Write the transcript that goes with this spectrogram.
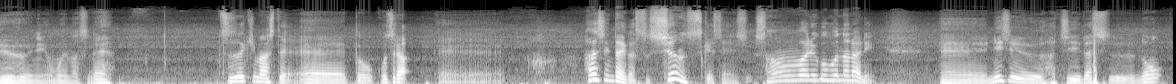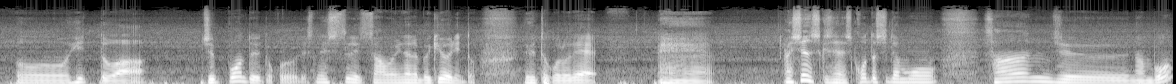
いうふうに思いますね。続きまして、えー、とこちら、えー、阪神タイガース、俊介選手、3割5分7厘、えー、28打数のヒットは10本というところですね、出率3割7分9厘というところで、えー俊介選手、今年でもう30何本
